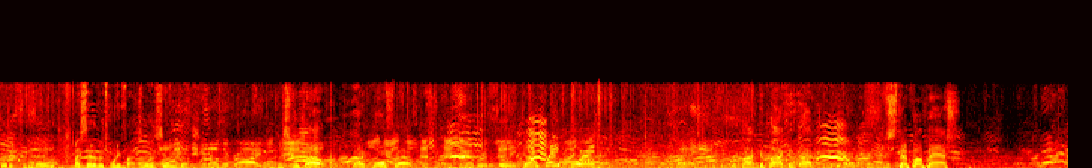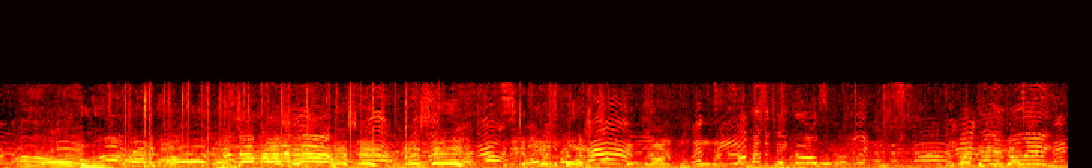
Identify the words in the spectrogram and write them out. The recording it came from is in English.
set it for 30. I set it for 25, so let's see what he does. I switched. No, got a call for that. Don't wait for it. Get back, get back, get back. Step up, Ash. Good job, Veronica! Don't hesitate, girls. Okay, Julie!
